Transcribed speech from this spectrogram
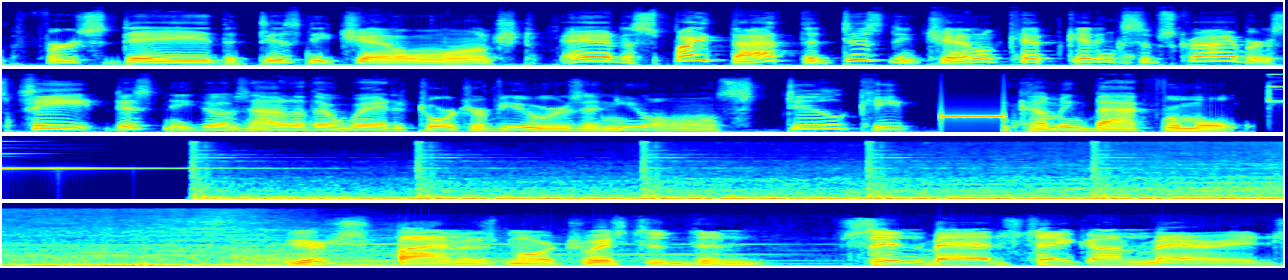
the first day the Disney Channel launched. And despite that, the Disney Channel kept getting subscribers. See, Disney goes out of their way to torture viewers, and you all still keep coming back for more. Your spine is more twisted than Sinbad's take on marriage.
